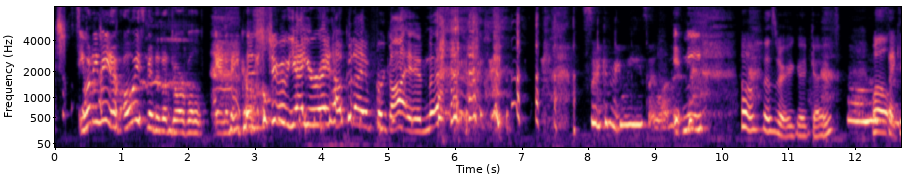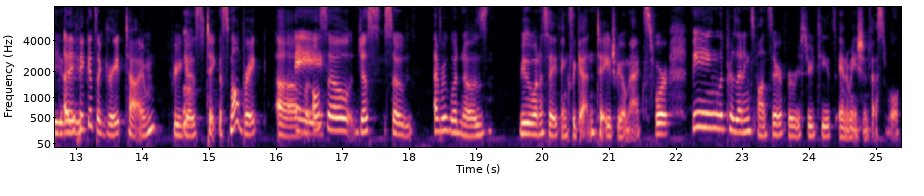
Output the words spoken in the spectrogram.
What do you mean? I've always been an adorable anime girl. It's true. Yeah, you're right. How could I have forgotten? so it can be wheeze. I love it. It me. oh, that's very good, guys. Oh, Well, Thank you, I think it's a great time for you guys to take a small break. Uh, Hey. But also, just so everyone knows, really want to say thanks again to HBO Max for being the presenting sponsor for Rooster Teeth's Animation Festival.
